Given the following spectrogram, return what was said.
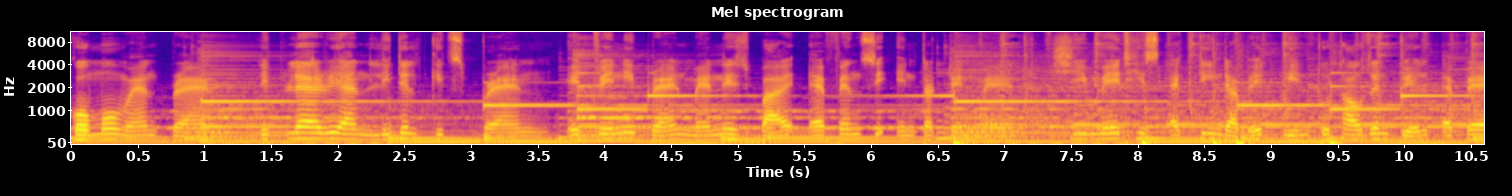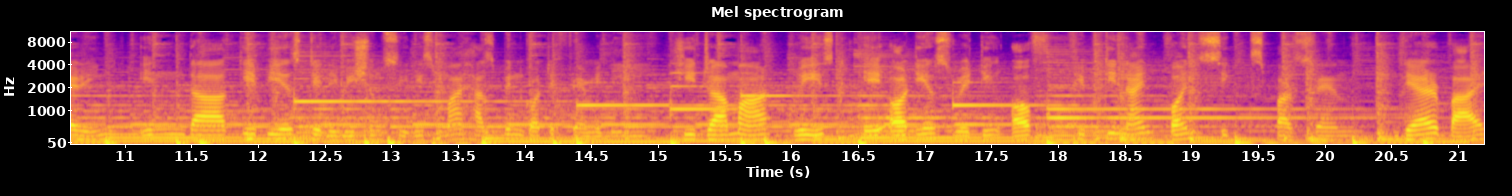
Como Man brand, Little Larry and Little Kids brand, a trainee brand managed by FNC Entertainment. She made his acting debut in 2012 appearing in the KBS television series My Husband Got a Family. She drama reached a audience rating of 59.6%, thereby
